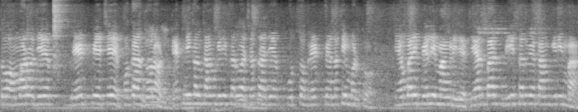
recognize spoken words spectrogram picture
તો અમારો જે ગ્રેડ પે છે, પગાર ધોરણ, ટેકનિકલ કામગીરી કરવા છતાં જે પૂરતો ગ્રેડ પે નથી મળતો, એ અમારી પહેલી માંગણી છે. ત્યારબાદ રીસર્વે કામગીરીમાં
